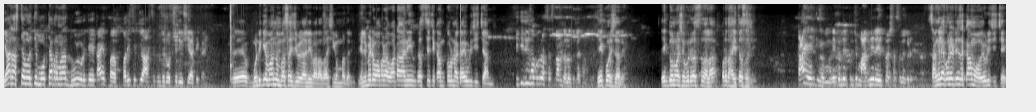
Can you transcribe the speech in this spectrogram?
या रस्त्यावरती मोठ्या प्रमाणात धूळ उडते. काय परिस्थिती असते तुमच्या रोजच्या दिवशी या ठिकाणी? मुंडके बांधून बसायची वेळ आली बरा अशी गंमत झाली. हेल्मेट वापरा वाटा आणि रस्त्याचे काम करू नका एवढीच इच्छा आम्ही. किती दिवसापूर्वी रस्त्याचं काम झालं होतं काय सांगतो? एक वर्ष झाले. एक दोन वर्षापूर्वी रस्ता झाला परत आहे तसंच आहे. काय एक- एकंदरीत तुमची मागणी राहील प्रशासनाकडे? चांगल्या क्वालिटीचं काम व्हावं एवढीच इच्छा आहे.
